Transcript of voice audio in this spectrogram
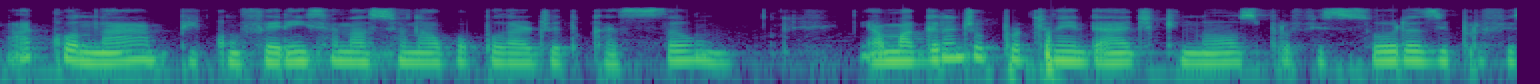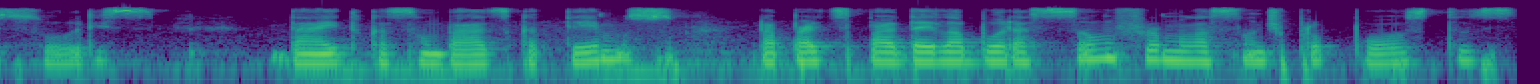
A CONAP, Conferência Nacional Popular de Educação, é uma grande oportunidade que nós, professoras e professores da educação básica, temos para participar da elaboração e formulação de propostas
